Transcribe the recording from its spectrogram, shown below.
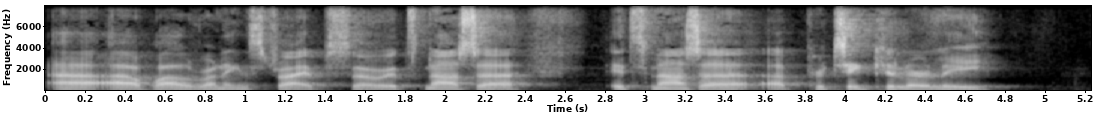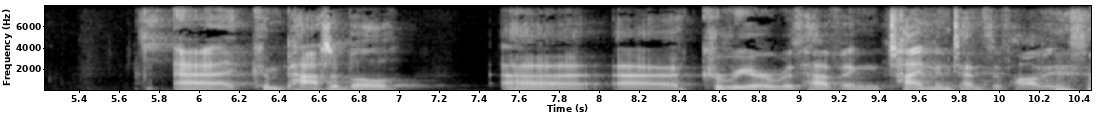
while running Stripe. So it's not a it's not a, a particularly uh, compatible uh, uh, career with having time intensive hobbies.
